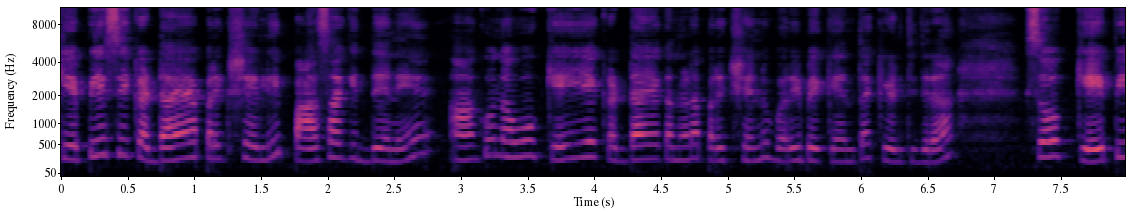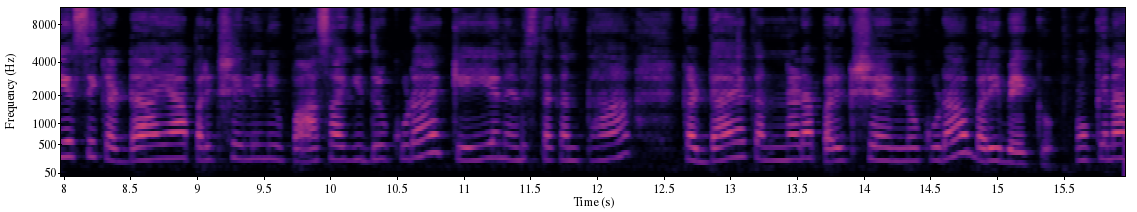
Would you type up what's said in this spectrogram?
ಕೆ ಪಿ ಸಿ ಕಡ್ಡಾಯ ಪರೀಕ್ಷೆಯಲ್ಲಿ ಪಾಸಾಗಿದ್ದೇನೆ. ಹಾಗೂ ನಾವು ಕೆ ಇ ಎ ಕಡ್ಡಾಯ ಕನ್ನಡ ಪರೀಕ್ಷೆಯನ್ನು ಬರೀಬೇಕೆ ಅಂತ ಕೇಳ್ತಿದ್ದೀರಾ? So K P S C ಕಡ್ಡಾಯ ಪರೀಕ್ಷೆಯಲ್ಲಿ ನೀವು ಪಾಸಾಗಿದ್ದರೂ ಕೂಡ ಕೆ ಇ ಎ ನಡೆಸ್ತಕ್ಕಂತಹ ಕಡ್ಡಾಯ ಕನ್ನಡ ಪರೀಕ್ಷೆಯನ್ನು ಕೂಡ ಬರಿಬೇಕು. ಓಕೆನಾ?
